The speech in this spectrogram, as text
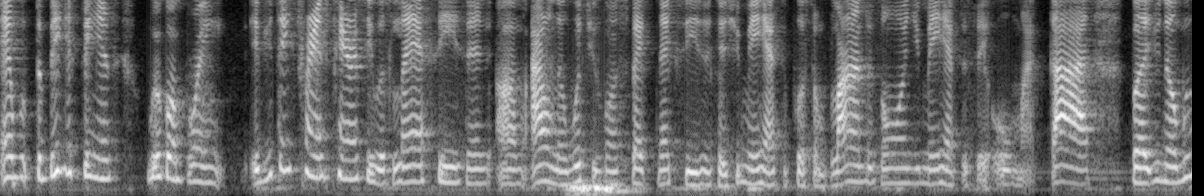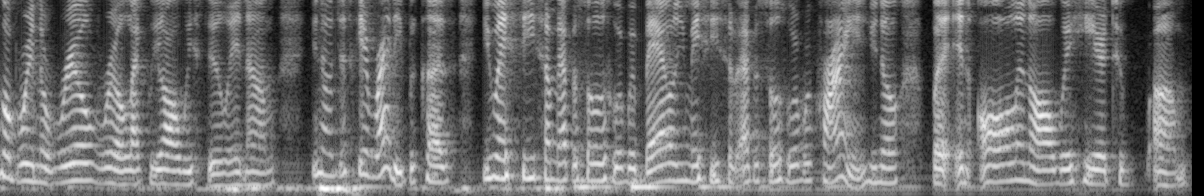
And the biggest thing is we're gonna bring if you think transparency was last season, um, I don't know what you're going to expect next season because you may have to put some blinders on. You may have to say, "Oh my God!" But you know, we're going to bring the real, real like we always do, and um, you know, just get ready because you may see some episodes where we're battling. You may see some episodes where we're crying. You know, but in all in all, we're here to um,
